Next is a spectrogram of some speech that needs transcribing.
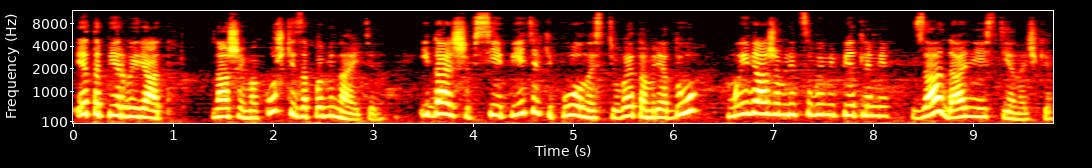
Это первый ряд нашей макушки, запоминайте. И дальше все петельки полностью в этом ряду мы вяжем лицевыми петлями за дальние стеночки.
